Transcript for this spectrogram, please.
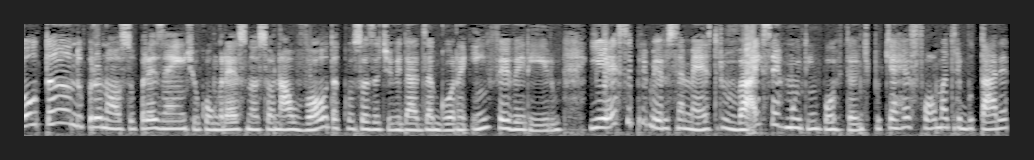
Voltando para o nosso presente, o Congresso Nacional volta com suas atividades agora em fevereiro e esse primeiro semestre vai ser muito importante porque a reforma tributária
